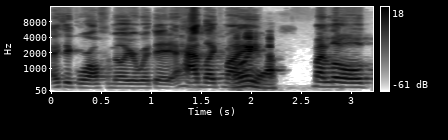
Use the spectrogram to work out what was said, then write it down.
I think we're all familiar with it. It had like my oh, yeah. my little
